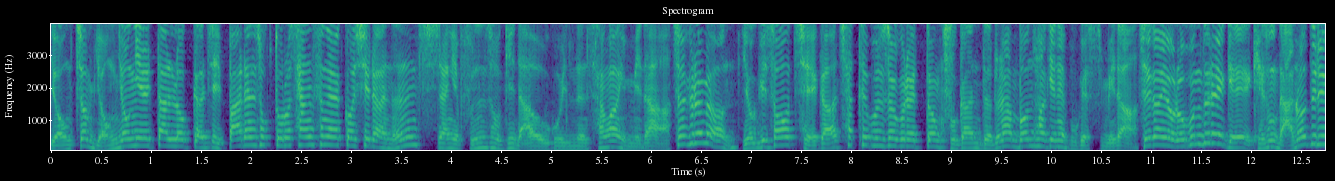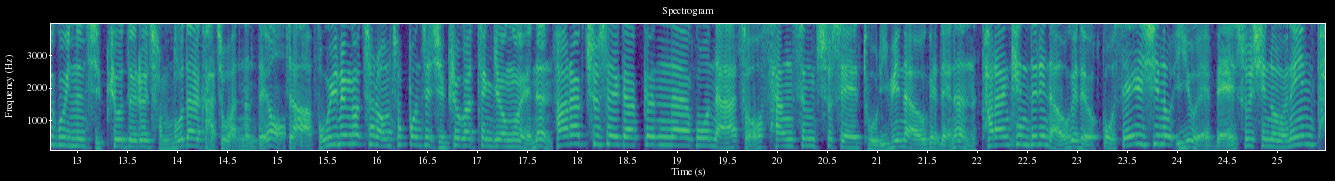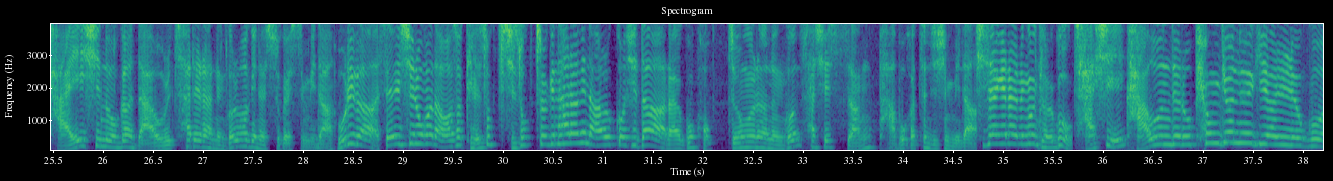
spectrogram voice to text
0.001달러까지 빠른 속도로 상승할 것이라는 시장의 분석이 나오고 있는 상황입니다. 자, 그러면 여기서 제가 차트 분석을 했던 구간들을 한번 확인해 보겠습니다. 제가 여러분들에게 계속 나눠드리고 있는 지표들을 전부 다 가져왔는데요. 자, 보이는 것처럼 첫 번째 지표 같은 경우에는 하락 추세가 끝나고 나서 상승 추세에 돌입이 나오게 되는 파란 캔들이 나오게 되었고 셀 신호 이후에 매수 신호인 바이 신호가 나올 차례라는 걸 확인할 수가 있습니다. 우리가 셀 신호가 나와서 계속 지속적인 하락이 나올 것이다 라고 걱정을 하는 건 사실상 바보 같은 짓입니다. 시장이라는 건 결국 자시 가운데로 평균 회귀하려고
